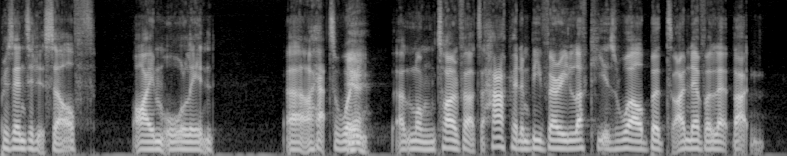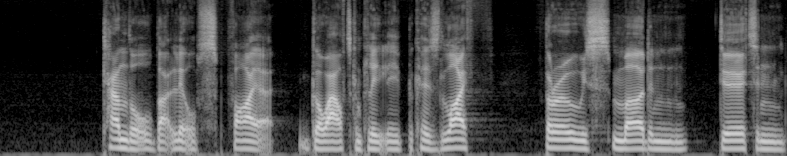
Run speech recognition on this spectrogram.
presented itself, I'm all in. Uh, I had to wait yeah. a long time for that to happen and be very lucky as well. But I never let that candle, that little fire, go out completely because life throws mud and dirt and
